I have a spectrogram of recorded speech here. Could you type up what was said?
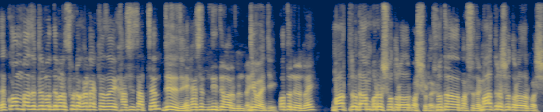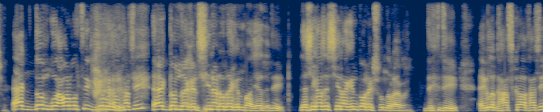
যে কম বাজেটের মধ্যে মানে ছোটখাটো একটা যে খাসি চাচ্ছেন জি জি খাসি নিতে পারবেন ভাই। জি ভাই জি। কত নেবেন ভাই? মাত্র দাম পড়বে সতেরো হাজার পাঁচশো টাকা। সতেরো হাজার পাঁচশো টাকা। মাত্র সতেরো হাজার পাঁচশো। একদম আবার বলছি গোল গাল খাসি। একদম দেখেন সিনাটা দেখেন ভাই এই যে। জি। দেশি খাসির সিনা কিন্তু অনেক সুন্দর হয় ভাই। জি জি। এগুলো ঘাস খাওয়া খাসি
